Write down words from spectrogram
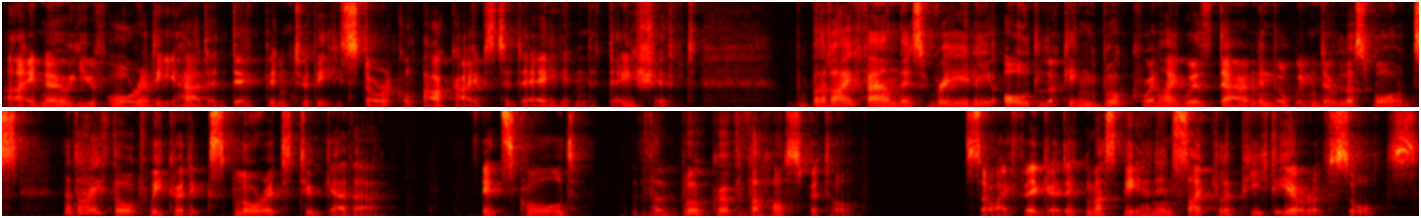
I know you've already had a dip into the historical archives today in the day shift, but I found this really old looking book when I was down in the windowless wards, and I thought we could explore it together. It's called the Book of the Hospital. So I figured it must be an encyclopedia of sorts.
